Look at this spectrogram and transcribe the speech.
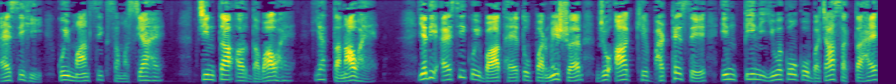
ऐसी ही कोई मानसिक समस्या है? चिंता और दबाव है या तनाव है? यदि ऐसी कोई बात है तो परमेश्वर जो आग के भट्ठे से इन तीन युवकों को बचा सकता है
